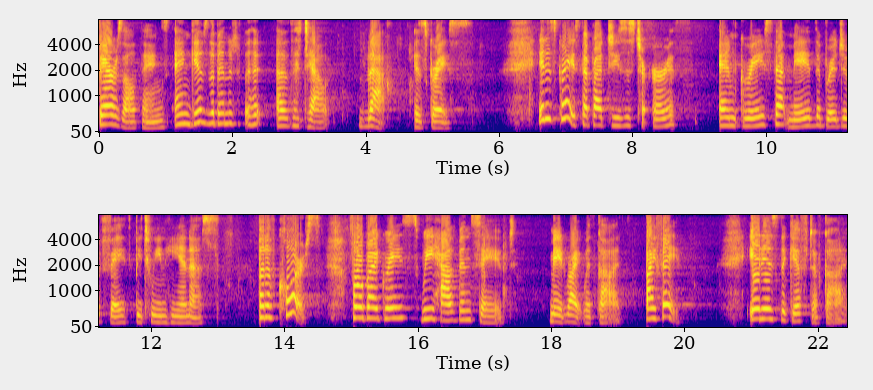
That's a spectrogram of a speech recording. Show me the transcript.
bears all things, and gives the benefit of the doubt. That is grace. It is grace that brought Jesus to earth and grace that made the bridge of faith between he and us. But of course, for by grace we have been saved, made right with God, by faith. It is the gift of God.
